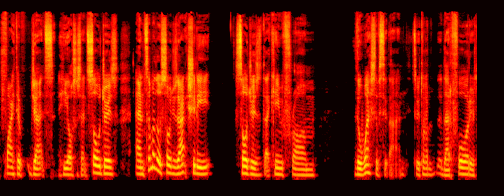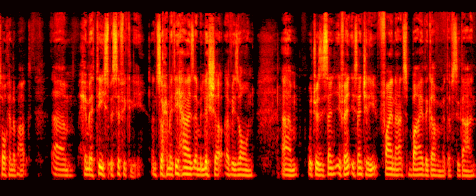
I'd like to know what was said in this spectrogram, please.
fighter jets. He also sent soldiers, and some of those soldiers are actually soldiers that came from the west of Sudan. So you're talking Darfur, you're talking about um, Hemeti specifically. And so Hemeti has a militia of his own, um, which was essentially financed by the government of Sudan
